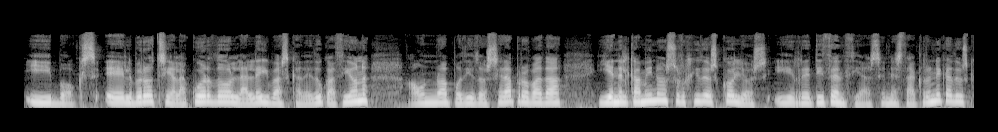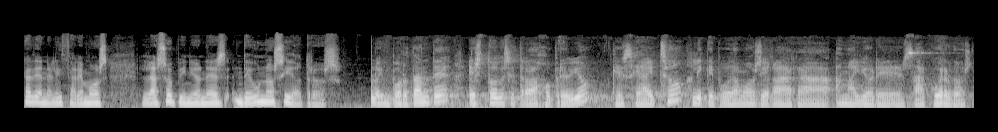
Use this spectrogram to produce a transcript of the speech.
y Vox. El broche al acuerdo, la Ley Vasca de Educación, aún no ha podido ser aprobada y en el camino han surgido escollos y reticencias. En esta crónica de Euskadi analizaremos las opiniones de unos y otros. Lo importante es todo ese trabajo previo que se ha hecho y que podamos llegar a, a, mayores acuerdos.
